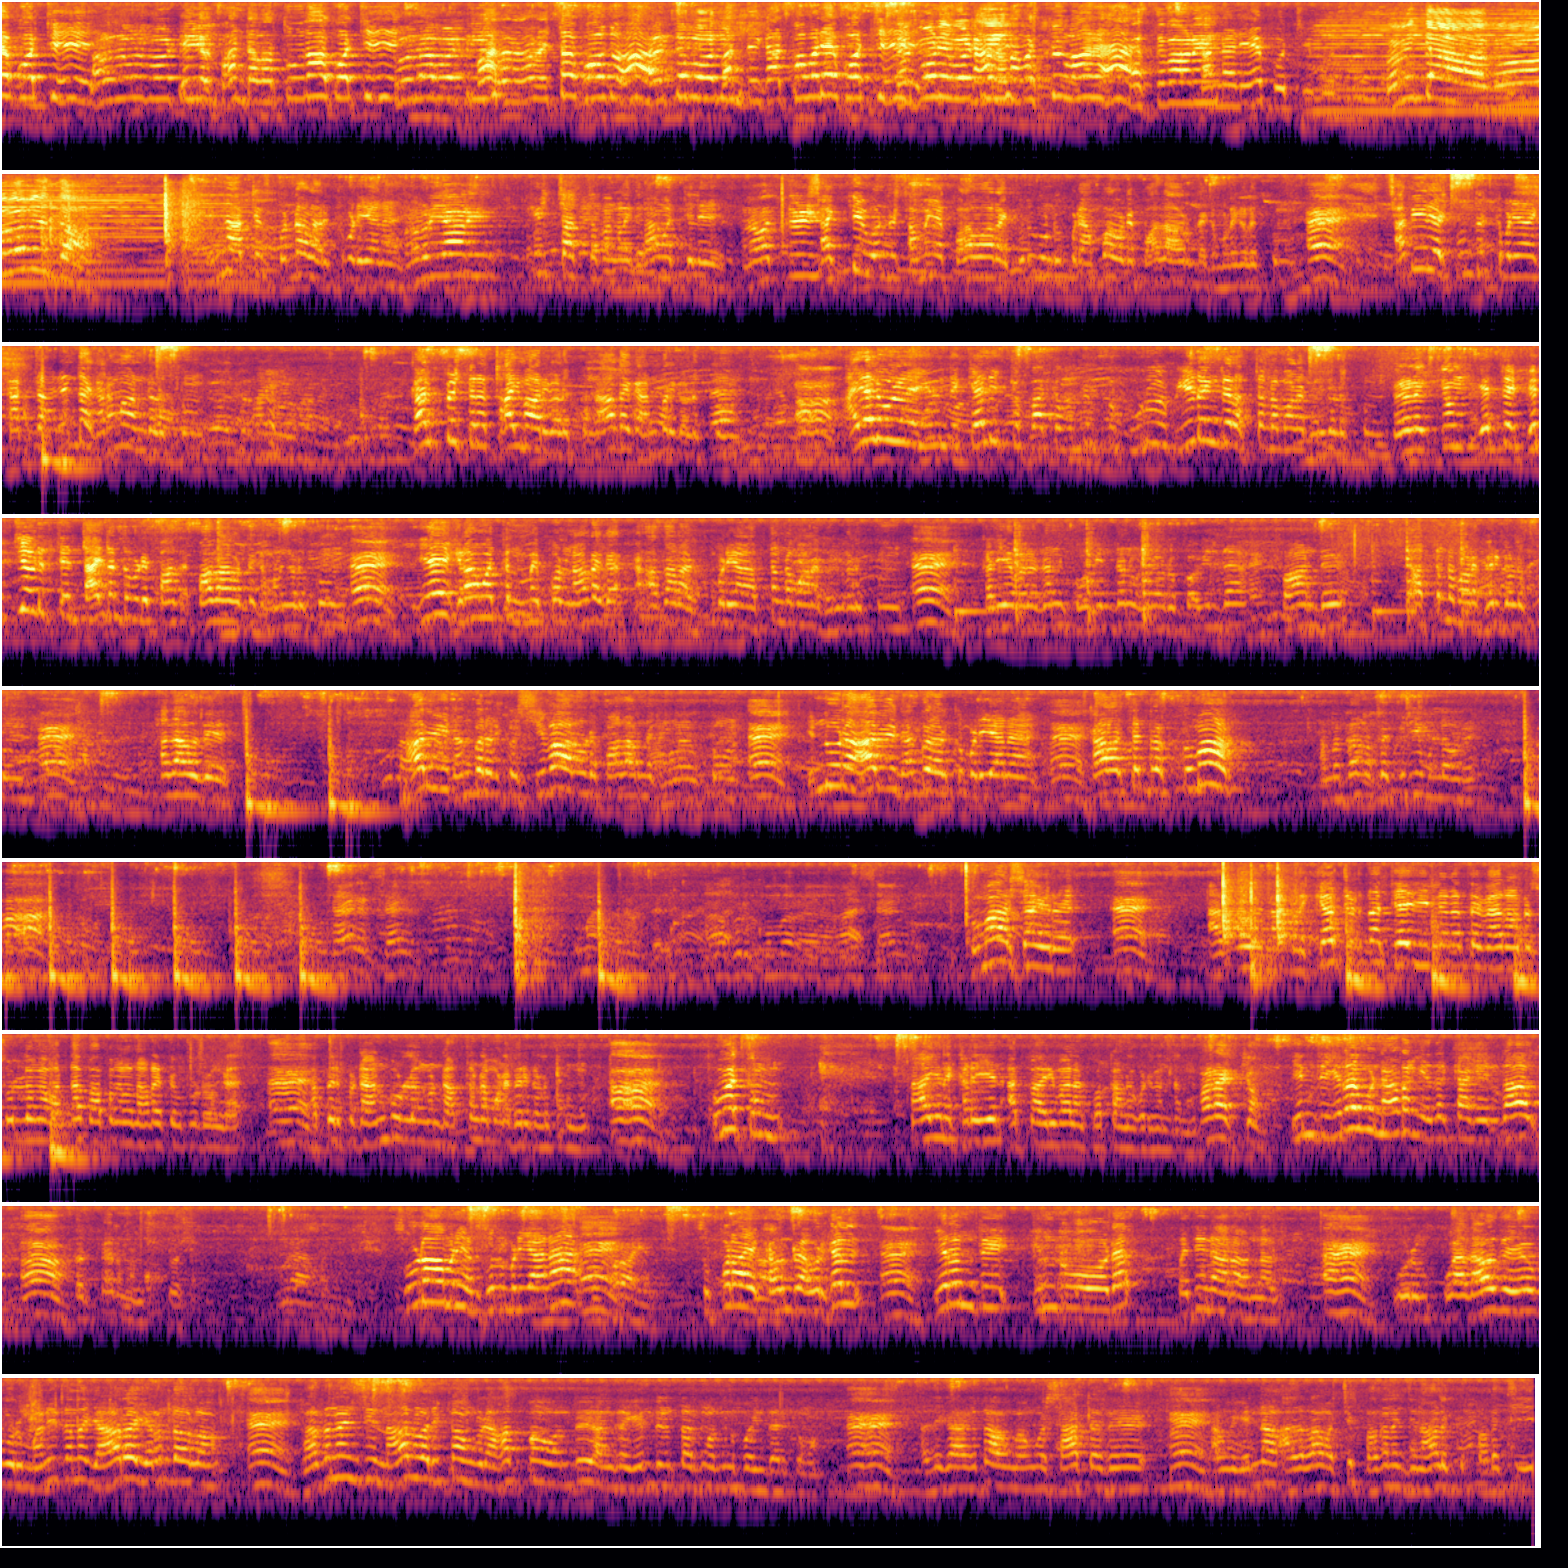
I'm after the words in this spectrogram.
போற்றி. எங்கள் பாண்டவர் தூதா போற்றி. போதும் வைத்த போதும். வந்து கற்பவனே போற்றி. வஸ்துவான போற்றி. கோவிந்தா கோவிந்தா. எந்நாட்டில் கொண்டாட இருக்கக்கூடியான கீழ்ச்சாத்தமங்கல கிராமத்திலே சக்தி ஒன்று சமய பலவாரை குடுகொண்டு அம்பாவுடைய பாதாருந்த கமல்களுக்கும் ஆ, சபையிலே சூழ்ந்திருக்கபடியான கற்று அறிந்த கடமான்களுக்கும் கல்பி சிற தாய்மார்களுக்கும் நாடக அன்பர்களுக்கும். அயலூரில் இருந்து கேலிக்கு பார்க்க வந்திருக்கும் குரு வீடங்கள் அத்தண்டமான பெண்களுக்கும் என்னை பெற்றெடுத்தேன் தாய் தந்தவுடைய பாத பாதாரத்துக்கு மண்களுக்கும் ஆ, இதே கிராமத்தில் நம்மை போல் நாடக ஆசாரா இருக்கும்படியான அத்தண்டமான பெண்களுக்கும் கலியவரதன் கோவிந்தன் இன்னொரு கோவிந்தன் பாண்டு அத்தண்டமான பெண்களுக்கும் அதாவது ஆர்வி நண்பர் இருக்கும் சிவானுடைய பாதாரண இன்னொரு ஆர்வி நண்பர் இருக்கும்படியான. கால சென்ற குமார் அந்த பேர் ரொம்ப பிரியம் உள்ளவர். குமார் சாகர். ஆ, அதாவது நம்மளை கேட்டுட்டு தான் தேதி இல்லைன்னு வேற ஆள்கிட்ட சொல்லுங்க. வந்தா பாப்பங்களை நாடகத்தை விட்டுடுவாங்க ஆ, அப்பேற்பட்ட அன்பு உள்ளவங்க அத்தண்டமான பேர்களுக்கும் ஆஹா. உமக்கும் தாயின கடையன் அற்ப அறிவாளன் கோட்டான கொடி வந்தனும் வணக்கம். இந்த இரவு நாடகம் எதற்காக என்றால் ஒரு பேர் போச்சு. சூடாமணி என்று சொல்லும்படியான சுப்பராய கவுண்டர் அவர்கள் இறந்து இன்றோட பதினாறாம் நாள். ஒரு அதாவது ஒரு மனிதனை யாரோ இறந்தாலும் பதினஞ்சு நாள் வரைக்கும் அவங்களுடைய ஆத்மா வந்து அங்க இருந்து தருமம் வந்து போயிட்டு இருக்குமா. அதுக்காக தான் அவங்க அவங்க சாப்பிட்டது. ஆ, அவங்க என்ன அதெல்லாம் வச்சு பதினஞ்சு நாளுக்கு படைச்சி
